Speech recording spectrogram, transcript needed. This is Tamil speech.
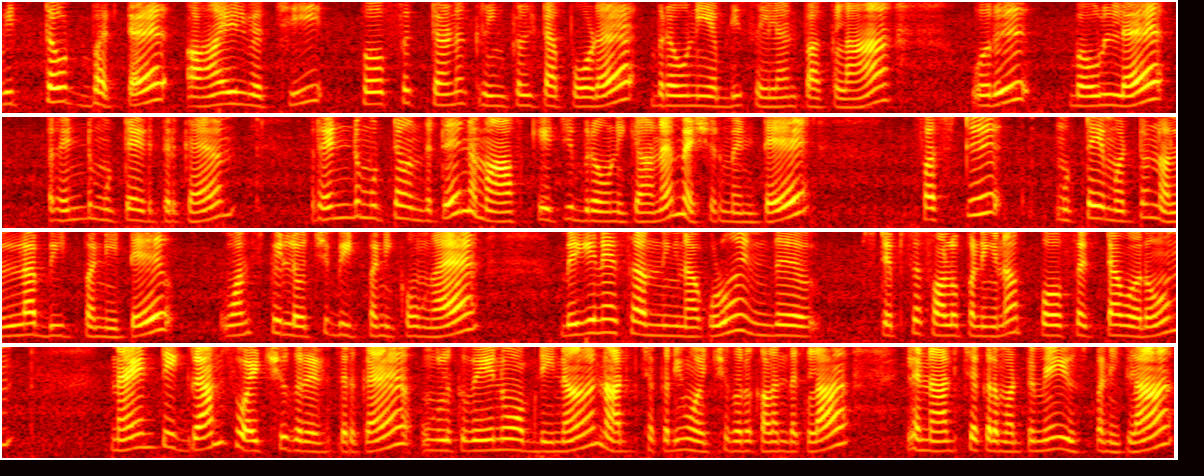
வித்தவுட் பட்டர் ஆயில் வச்சு பர்ஃபெக்டான க்ரிங்கிள் டாப்போட ப்ரௌனி எப்படி செய்யலான்னு பார்க்கலாம். ஒரு பவுலில் ரெண்டு முட்டை எடுத்திருக்கேன். ரெண்டு முட்டை வந்துட்டு நம்ம ஆஃப் கேஜி ப்ரௌனிக்கான மெஷர்மெண்ட்டு ஃபஸ்ட்டு முட்டையை மட்டும் நல்லா பீட் பண்ணிவிட்டு ஒன் ஸ்பீடில் வச்சு பீட் பண்ணிக்கோங்க. பிகினர்ஸாக இருந்தீங்கன்னா கூட இந்த ஸ்டெப்ஸை ஃபாலோ பண்ணிங்கன்னா பர்ஃபெக்டாக வரும். 90 கிராம்ஸ் ஒயிட் சுகர் எடுத்திருக்கேன். உங்களுக்கு வேணும் அப்படின்னா நாட்டு சக்கரையும் ஒயிட் சுகரும் கலந்துக்கலாம். இல்லை நாட்டு சக்கரை மட்டுமே யூஸ் பண்ணிக்கலாம்.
